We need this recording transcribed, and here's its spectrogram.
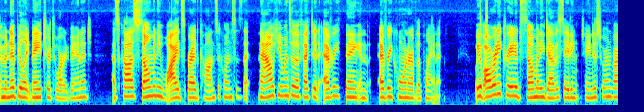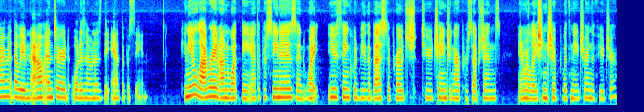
and manipulate nature to our advantage, has caused so many widespread consequences that now humans have affected everything in every corner of the planet. We have already created so many devastating changes to our environment that we have now entered what is known as the Anthropocene. Can you elaborate on what the Anthropocene is and what you think would be the best approach to changing our perceptions in relationship with nature in the future?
